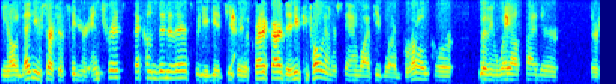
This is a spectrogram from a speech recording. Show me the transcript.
You know, then you start to figure interest that comes into this when you get cheaper with credit cards, and you can totally understand why people are broke or living way outside their their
